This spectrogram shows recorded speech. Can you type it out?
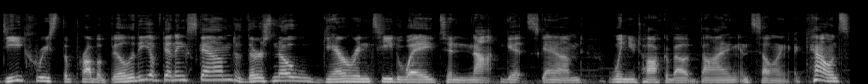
decrease the probability of getting scammed. There's no guaranteed way to not get scammed when you talk about buying and selling accounts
